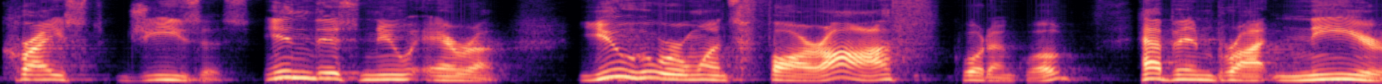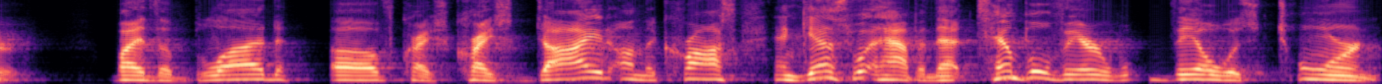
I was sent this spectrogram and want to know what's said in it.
Christ Jesus, in this new era, you who were once far off, quote unquote, have been brought near by the blood of Christ. Christ died on the cross, and guess what happened? That temple veil was torn.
